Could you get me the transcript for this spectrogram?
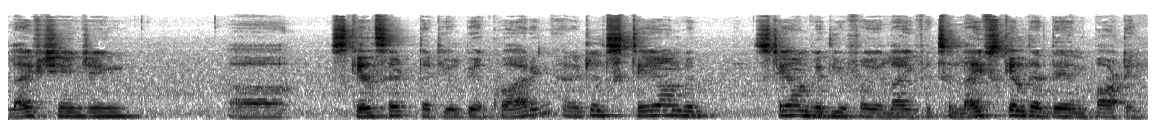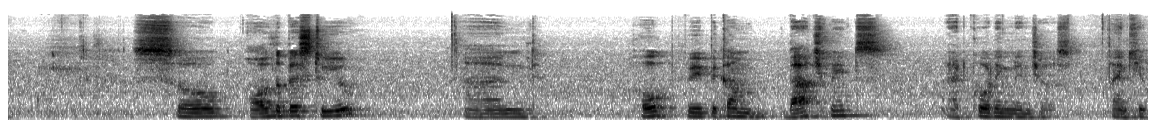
life changing uh, skill set that you'll be acquiring, and it will stay on with stay on with you for your life. It's a life skill that they're imparting. So all the best to you, and hope we become batchmates at Coding Ninjas. Thank you.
